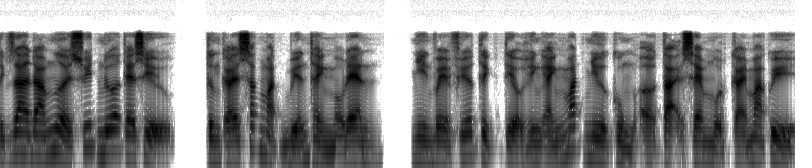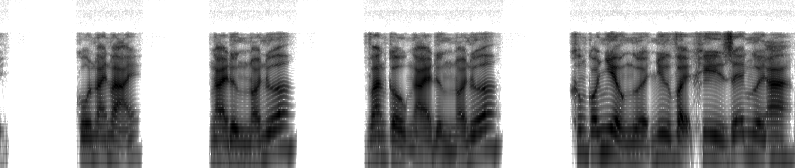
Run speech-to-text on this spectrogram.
Tịch ra đám người suýt nữa té xỉu, từng cái sắc mặt biến thành màu đen, nhìn về phía tịch tiểu hình ánh mắt như cùng ở tại xem một cái ma quỷ. Cô nãi nãi, ngài đừng nói nữa. Van cầu ngài đừng nói nữa. Không có nhiều người như vậy khi dễ ngươi a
